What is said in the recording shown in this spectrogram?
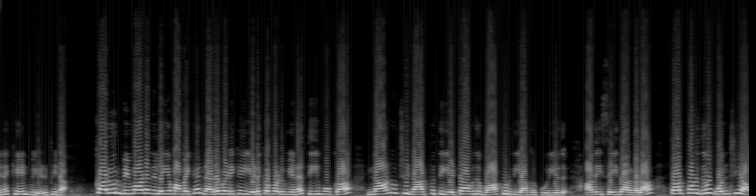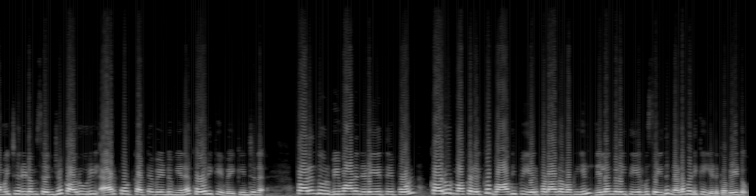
என கேள்வி எழுப்பினார். கரூர் விமான நிலையம் அமைக்க நடவடிக்கை எடுக்கப்படும் என திமுக நானூற்றி நாற்பத்தி எட்டாவது வாக்குறுதியாக கூறியது. அதை செய்தார்களா? தற்பொழுது ஒன்றிய அமைச்சரிடம் சென்று கரூரில் ஏர்போர்ட் கட்ட வேண்டும் என கோரிக்கை வைக்கின்றனர். பரந்தூர் விமான நிலையத்தை போல் கரூர் மக்களுக்கு பாதிப்பு ஏற்படாத வகையில் நிலங்களை தேர்வு செய்து நடவடிக்கை எடுக்க வேண்டும்.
